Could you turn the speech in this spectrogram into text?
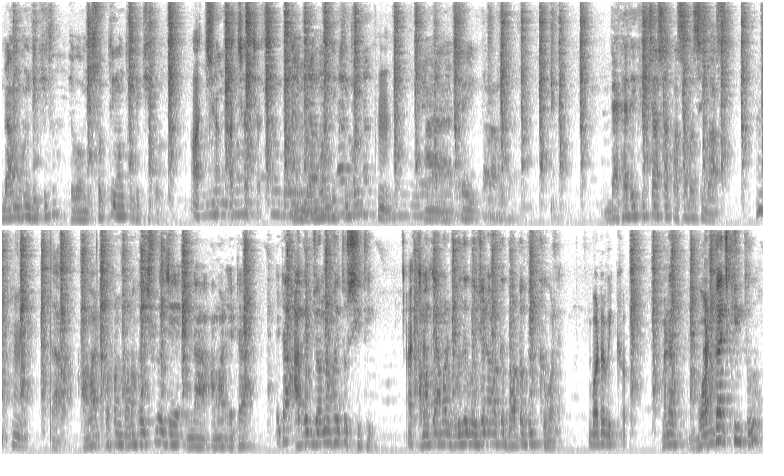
ব্রাহ্মণ দীক্ষিত এবং শক্তিমন্ত্র দীক্ষিত। আচ্ছা আচ্ছা আচ্ছা আচ্ছা। আমি ব্রাহ্মণ দীক্ষিত। হুম। সেই দেখা দেখি চাষ পাশাপাশি বাস। হুম। তা আমার তখন মনে হয়েছিল যে না আমার এটা এটা আগের জন্ম হয়তো স্মৃতি। আচ্ছা। আমাকে আমার গুরুদেব ওই জন্য আমাকে বটবৃক্ষ বলে। বটবৃক্ষ। মানে বট গাছ কিন্তু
